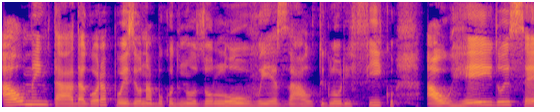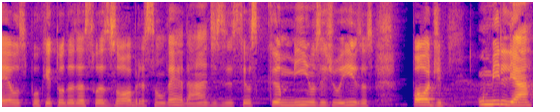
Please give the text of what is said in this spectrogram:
aumentada. Agora pois eu Nabucodonosor louvo e exalto e glorifico ao rei dos céus porque todas as suas obras são verdades e seus caminhos e juízos pode humilhar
